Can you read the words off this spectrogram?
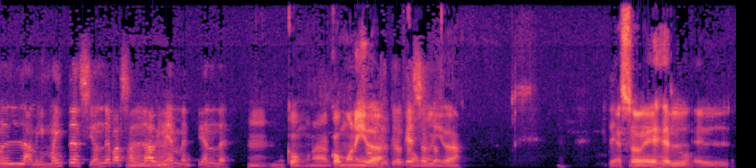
la misma intención de pasarla bien, ¿me entiendes? Como una comunidad. yo creo que eso es, el, el,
